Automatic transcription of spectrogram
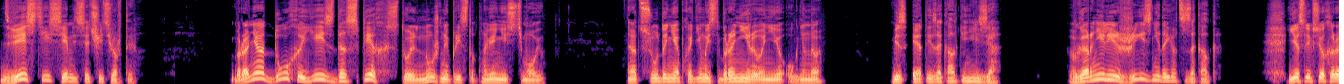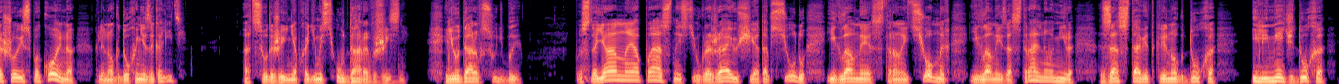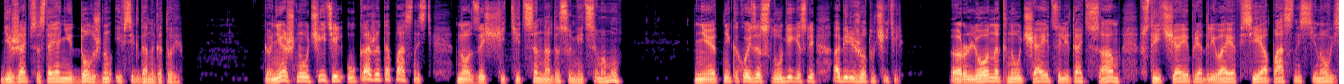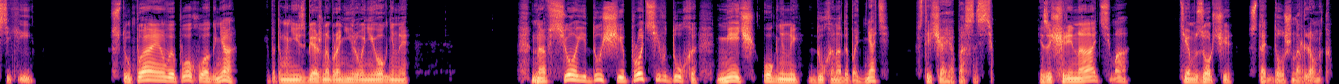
274. Броня духа есть доспех, столь нужный при столкновении с тьмою. Отсюда необходимость бронирования огненного. Без этой закалки нельзя. В горниле жизни дается закалка. Если все хорошо и спокойно, клинок духа не закалите. Отсюда же и необходимость ударов жизни или ударов судьбы. Постоянная опасность, угрожающая отовсюду, и, главное, стороной темных, и, главное, из астрального мира, заставит клинок духа или меч духа держать в состоянии должном и всегда наготове. Конечно, учитель укажет опасность, но защититься надо суметь самому. Нет никакой заслуги, если обережет учитель. Орленок научается летать сам, встречая и преодолевая все опасности новой стихии. Вступаем в эпоху огня, и потому неизбежно бронирование огненное. На все идущее против духа меч огненный духа надо поднять, встречая опасность. Изощрена тьма, тем зорче стать должен орленок.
